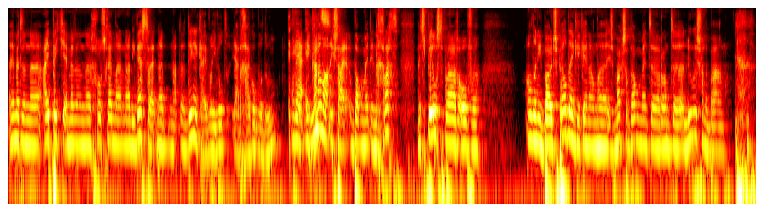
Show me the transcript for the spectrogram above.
eh, met een eh, iPadje en met een eh, groot scherm naar, naar die wedstrijd, naar, naar de dingen kijken. Want je wilt, ja, dat ga ik ook wel doen. Ik- ja, ik, ik kan helemaal, ik sta op dat moment in de gracht met spelers te praten over al dan niet buitenspel, denk ik. En dan eh, is Max op dat moment ramt eh, Lewis van de baan.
